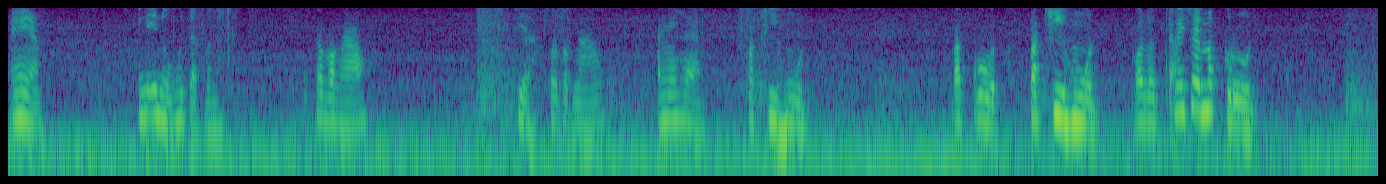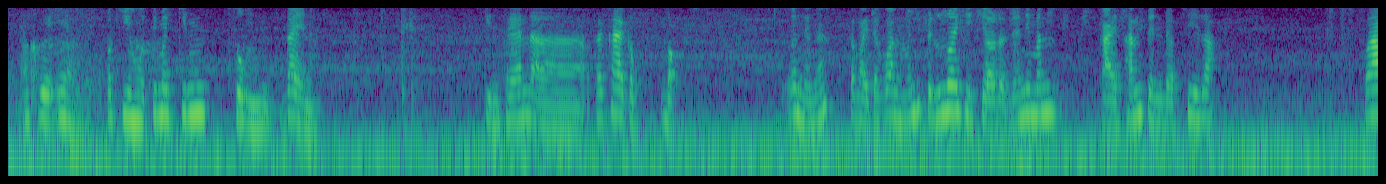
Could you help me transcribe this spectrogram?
ไอ้เนี่ย อันนี้ หนูรู้จักมันนะก็บอกน้าวเพียปลาปักน้าวอันนี้คือปลาขี้หูดปลากูดปลาขี้หูด บ่รู้จักไม่ใช่มะกรูดมันคืออีหยังปลาขี้หูดที่มันกินสุ่มได้นะกินแทนอ่าคล้ายๆ กับบักเอิ้นอย่างนะสมัยแต่ก่อนมันจะเป็นรวยเขียวๆเดี๋ยวนี้มันกลายพันธุ์เป็นแบบซี่ละว่า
